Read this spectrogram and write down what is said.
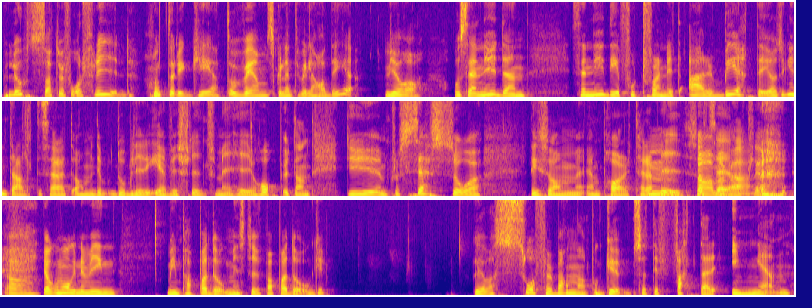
plus att du får frid och trygghet. Och vem skulle inte vilja ha det? Ja, och sen är ju den... Sen är det fortfarande ett arbete. Jag tycker inte alltid så att ja, men det, då blir det evig frid för mig, hej och hopp. Utan det är ju en process och liksom en parterapi, mm. så att ja, säga. Ja. Jag kommer ihåg när min, min pappa dog, min styvpappa dog. Och jag var så förbannad på Gud så att det fattar ingen.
